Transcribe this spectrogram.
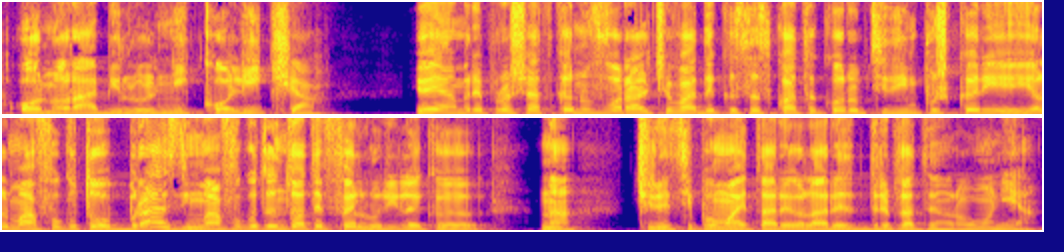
onorabilul Nicolicea? Eu i-am reproșat că nu vor altceva decât să scoată corupții din pușcărie. El m-a făcut obraznic, m-a făcut în toate felurile, că, na, cine țipă mai tare, el are dreptate în România.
